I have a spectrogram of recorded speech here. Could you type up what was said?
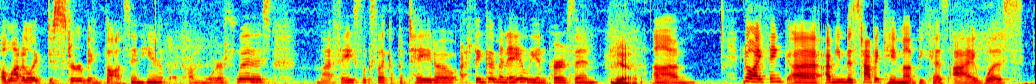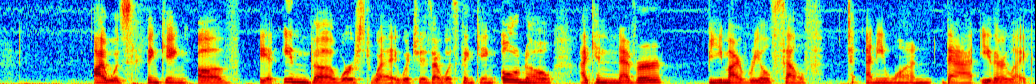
a lot of like disturbing thoughts in here like i'm worthless my face looks like a potato i think i'm an alien person. Yeah. Um, no, I think uh, I mean this topic came up because I was I was thinking of it in the worst way, which is I was thinking, oh no, I can never be my real self to anyone that either like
